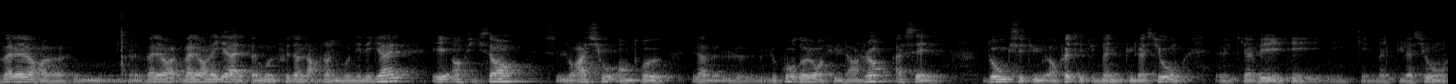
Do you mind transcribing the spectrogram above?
valeur légale, enfin, faisant de l'argent une monnaie légale, et en fixant le ratio entre le, cours de l'or et celui de l'argent à 16. Donc en fait c'est une manipulation euh, qui avait été qui est une manipulation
